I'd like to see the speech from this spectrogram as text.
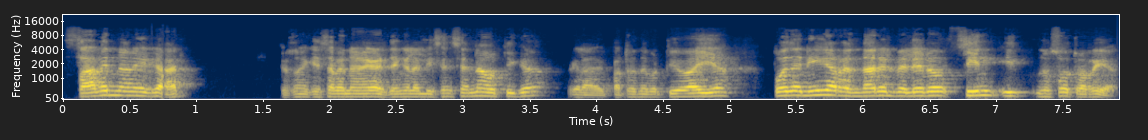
saben navegar, personas que saben navegar y tengan la licencia náutica, el patrón deportivo de Bahía, pueden ir a arrendar el velero sin ir nosotros arriba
